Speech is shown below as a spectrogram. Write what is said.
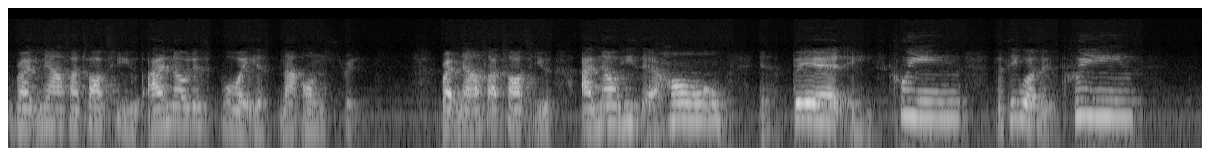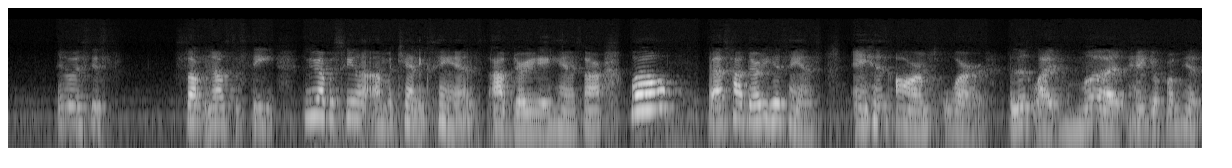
right now, as I talk to you, I know this boy is not on the streets. Right now, as I talk to you, I know he's at home in a bed and he's clean because he wasn't clean. It was just something else to see. You ever seen a, mechanic's hands? How dirty their hands are? Well, that's how dirty his hands and his arms were. It looked like mud hanging from his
